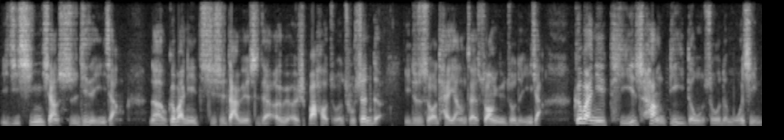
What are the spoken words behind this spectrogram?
以及星象实际的影响。那哥白尼其实大约是在二月二十八号左右出生的，也就是受到太阳在双鱼座的影响。哥白尼提倡地动说的模型，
